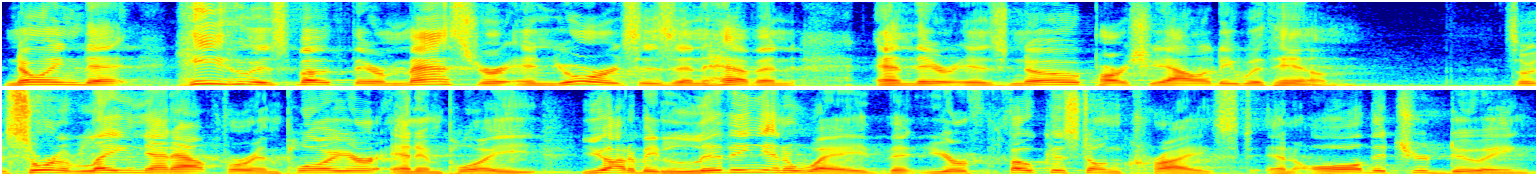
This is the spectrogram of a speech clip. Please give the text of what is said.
knowing that he who is both their master and yours is in heaven, and there is no partiality with him. So it's sort of laying that out for employer and employee. You ought to be living in a way that you're focused on Christ, and all that you're doing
